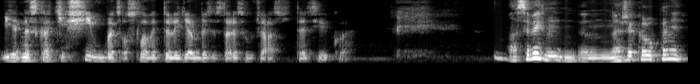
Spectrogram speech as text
je dneska těžší vůbec oslovit ty lidi, aby se stali součástí té církve? asi bych neřekl úplně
